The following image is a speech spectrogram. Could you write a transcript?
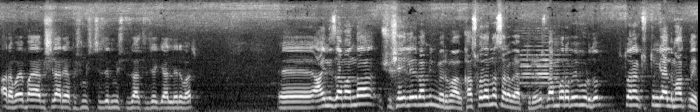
Arabaya bayağı bir şeyler yapışmış, çizilmiş, düzeltilecek yerleri var. Ee, aynı zamanda şu şeyleri ben bilmiyorum abi. Kaskodan nasıl araba yaptırıyoruz? Ben bu arabayı vurdum. Tutanak tuttum geldim haklıyım.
